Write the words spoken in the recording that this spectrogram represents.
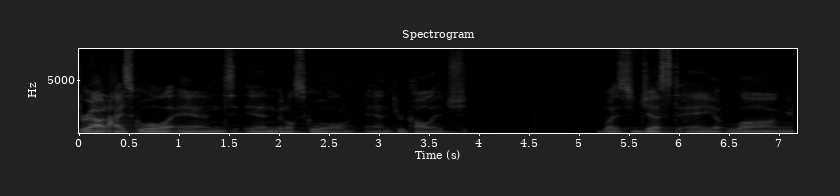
throughout high school and in middle school and through college was just a long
